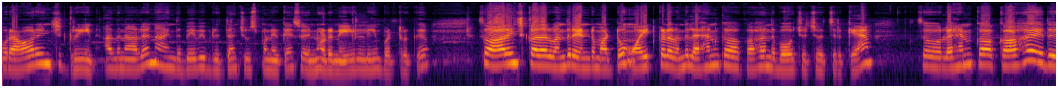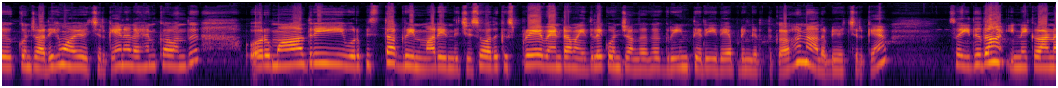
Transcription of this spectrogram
ஒரு ஆரஞ்சு க்ரீன் அதனால் நான் இந்த பேபி பிரித் தான் சூஸ் பண்ணியிருக்கேன். ஸோ என்னோட நெயிலையும் பட்டிருக்கு. ஸோ ஆரஞ்சு கலர் வந்து ரெண்டு மட்டும். ஒயிட் கலர் வந்து லெஹன்காக்காக அந்த பவுச் வச்சு வச்சுருக்கேன். ஸோ லெஹன்காக்காக இது கொஞ்சம் அதிகமாகவே வச்சுருக்கேன். ஏன்னா லெஹன்கா வந்து ஒரு மாதிரி ஒரு பிஸ்தா க்ரீன் மாதிரி இருந்துச்சு. ஸோ அதுக்கு ஸ்ப்ரே வேண்டாமா. இதிலே கொஞ்சம் அங்கங்கே க்ரீன் தெரியுதே அப்படிங்கிறதுக்காக நான் அதை அப்படியே வச்சுருக்கேன். ஸோ இதுதான் இன்றைக்கான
